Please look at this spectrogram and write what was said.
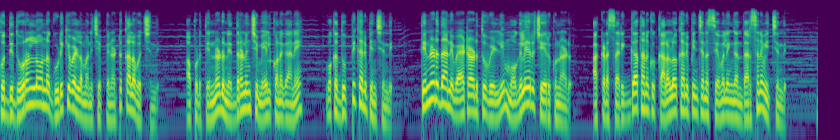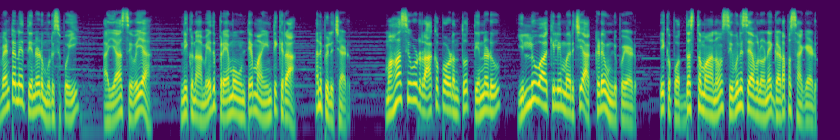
కొద్ది దూరంలో ఉన్న గుడికి వెళ్ళమని చెప్పినట్టు కల వచ్చింది. అప్పుడు తిన్నడు నిద్ర నుంచి మేల్కొనగానే ఒక దుప్పి కనిపించింది. తిన్నడు దాన్ని వేటాడుతూ వెళ్ళి మొగలేరు చేరుకున్నాడు. అక్కడ సరిగ్గా తనకు కలలో కనిపించిన శివలింగం దర్శనమిచ్చింది. వెంటనే తిన్నడు మురిసిపోయి అయ్యా శివయ్య నీకు నా మీద ప్రేమ ఉంటే మా ఇంటికి రా అని పిలిచాడు. మహాశివుడు రాకపోవడంతో తిన్నడు ఇల్లు వాకిలి మరిచి అక్కడే ఉండిపోయాడు. ఇక పొద్దస్తమానం శివుని సేవలోనే గడపసాగాడు.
